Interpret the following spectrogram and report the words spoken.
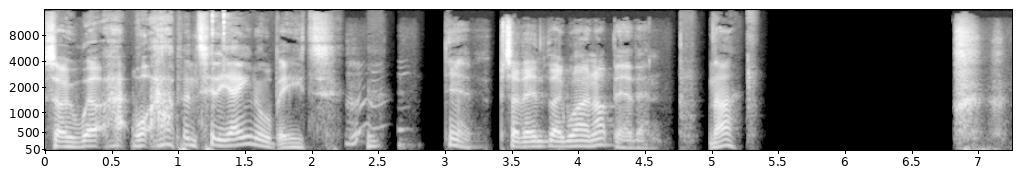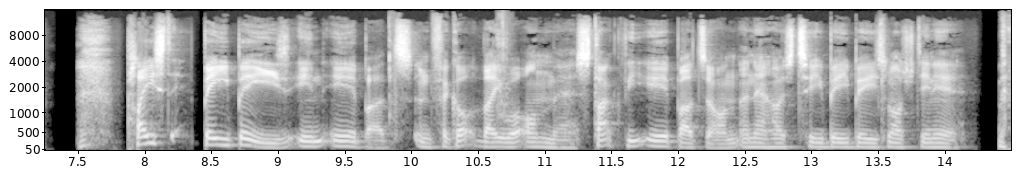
So, well, ha- what happened to the anal beads? Yeah. So then they weren't up there then. No. Placed BBs in earbuds and forgot they were on there. Stuck the earbuds on and now has two BBs lodged in ear.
